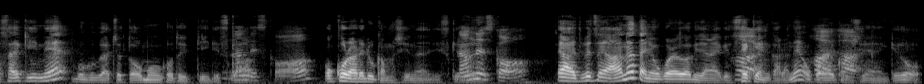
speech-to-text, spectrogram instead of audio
ー、最近ね、僕がちょっと思うこと言っていいですか？何ですか？怒られるかもしれないですけど。何ですか？いや、別にあなたに怒られるわけじゃないけど、はい。世間からね、怒られるかもしれないけど、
